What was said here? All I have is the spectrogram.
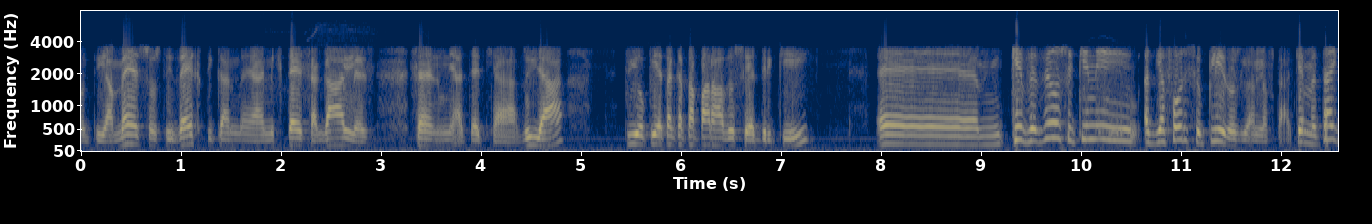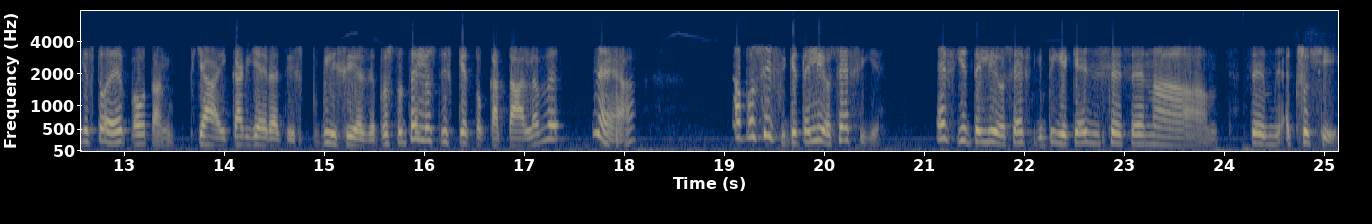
ότι αμέσως τη δέχτηκαν με ανοιχτές αγκάλες σε μια τέτοια δουλειά, η οποία ήταν κατά παράδοση αντρική. Ε, και βεβαίως εκείνη αδιαφόρησε πλήρως για όλα αυτά. Και μετά γι' αυτό ε, όταν πια η καριέρα της πλησίαζε προς το τέλος της και το κατάλαβε, ναι, α, αποσύρθηκε τελείως, έφυγε. Έφυγε τελείως, έφυγε, πήγε και έζησε σε ένα σε εξοχή.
